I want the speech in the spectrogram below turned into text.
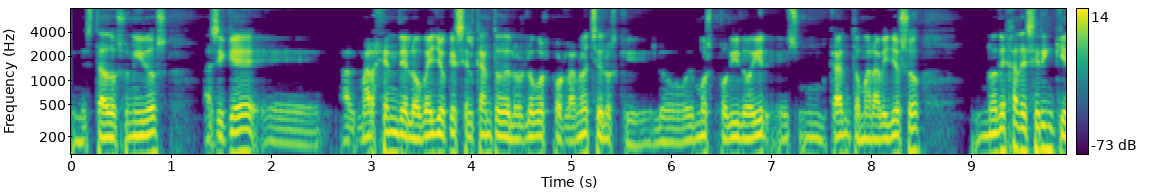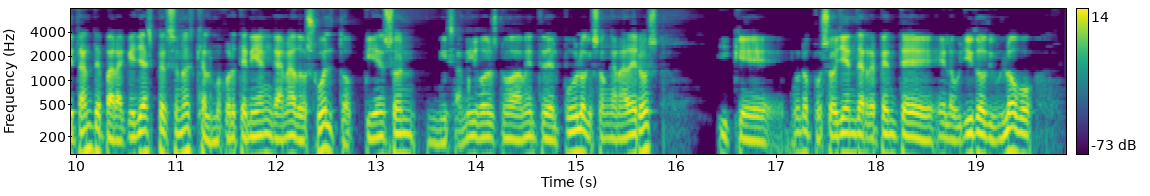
en Estados Unidos. Así que, eh, al margen de lo bello que es el canto de los lobos por la noche, los que lo hemos podido oír, es un canto maravilloso, no deja de ser inquietante para aquellas personas que a lo mejor tenían ganado suelto. Pienso en mis amigos nuevamente del pueblo, que son ganaderos, y que, bueno, pues oyen de repente el aullido de un lobo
